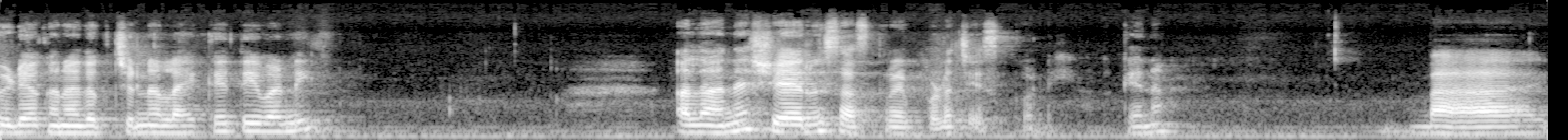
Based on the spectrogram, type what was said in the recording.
వీడియోకి అనేది ఒక చిన్న లైక్ అయితే ఇవ్వండి. అలానే షేర్ సబ్స్క్రైబ్ కూడా చేసుకోండి. ఓకేనా? బాయ్.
